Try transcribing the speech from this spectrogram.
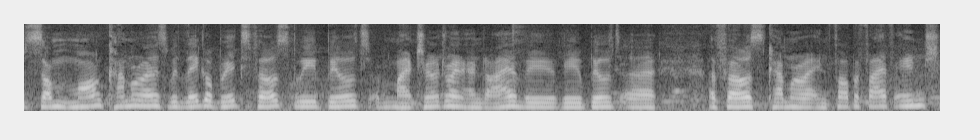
some more cameras with Lego bricks. First, we built, my children and I, we, we built uh, a first camera in 4 by 5 inch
